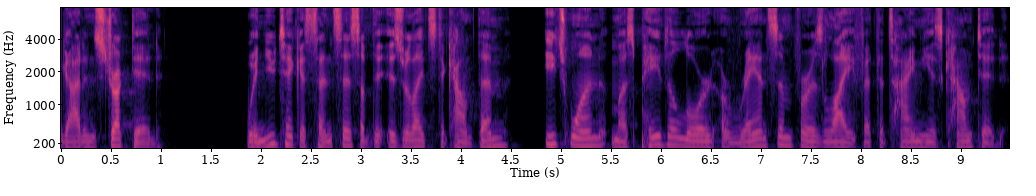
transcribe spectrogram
God instructed When you take a census of the Israelites to count them, each one must pay the Lord a ransom for his life at the time he is counted.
